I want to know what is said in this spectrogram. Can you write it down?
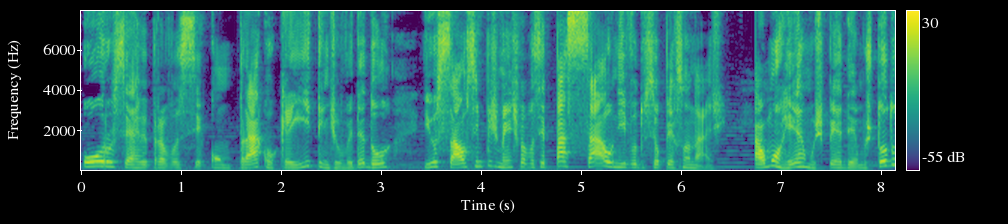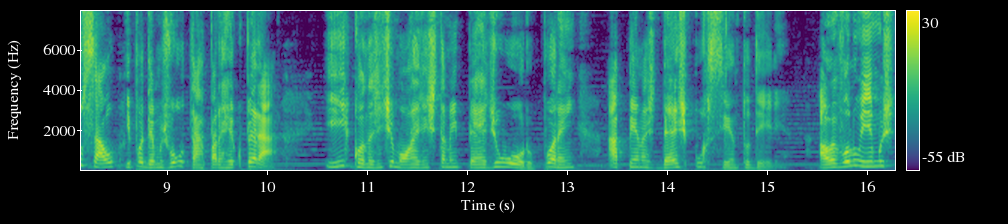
Ouro serve para você comprar qualquer item de um vendedor e o sal simplesmente para você passar o nível do seu personagem. Ao morrermos, perdemos todo o sal e podemos voltar para recuperar. E quando a gente morre, a gente também perde o ouro, porém apenas 10% dele. Ao evoluirmos,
